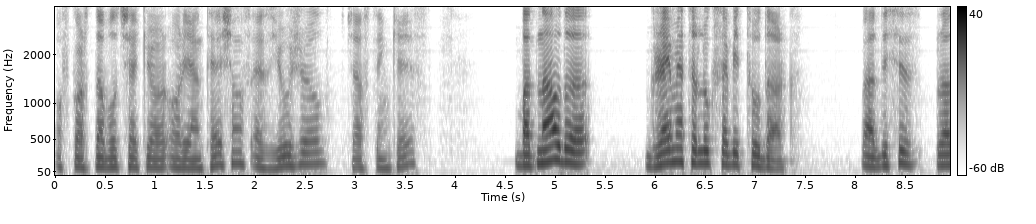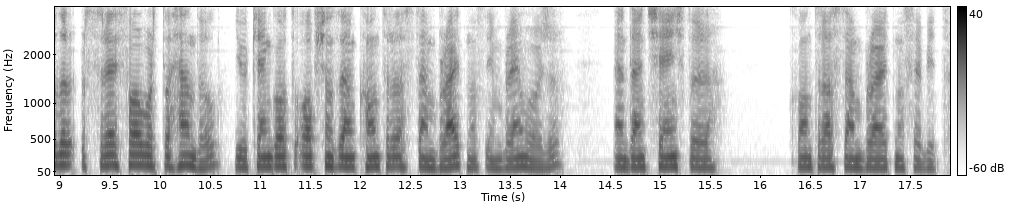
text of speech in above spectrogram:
Of course double check your orientations as usual just in case. But now the gray matter looks a bit too dark. Well this is rather straightforward to handle. You can go to options and contrast and brightness in BrainVoyager and then change the contrast and brightness a bit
